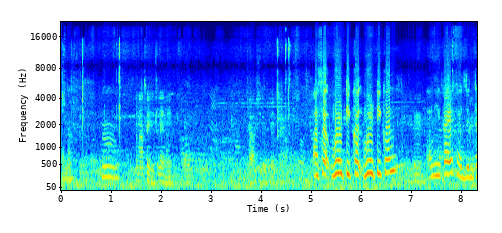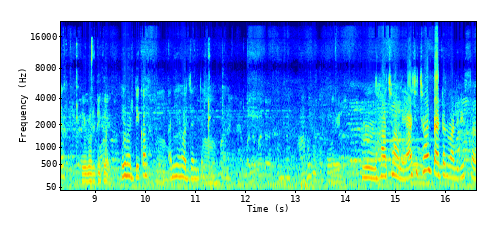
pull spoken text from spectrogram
पण आता घेतलाय नाही. असं व्हर्टिकल व्हर्टिकल. आणि हे काय? हॉर्जेंटल हे व्हर्टिकल हे व्हर्टिकल. आणि हे हॉर्जेंटल नवीन हम्म, हा छान आहे. असे छान पॅटर्न वाले दिसतात.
